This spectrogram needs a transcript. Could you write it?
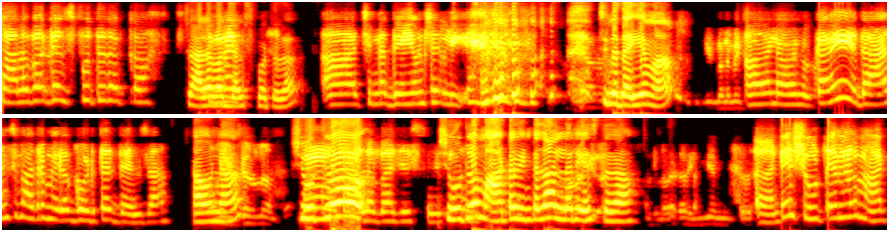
చాలా బాగా కలిసిపోతుంది అక్క. చాలా బాగా కలిసిపోతుందా? ఆ చిన్న దెయ్యం చెల్లి. చిన్న దయ్యమా? అవునవును కానీ డాన్స్ మాత్రం మీరు కొడుతుంది తెలుసా? అవునా? షూట్లో చాలా బాగా చేస్తుంది. షూట్లో మాట వింటదా అల్లరి చేస్తుందా? అంటే షూట్ టైమ్లో మాట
